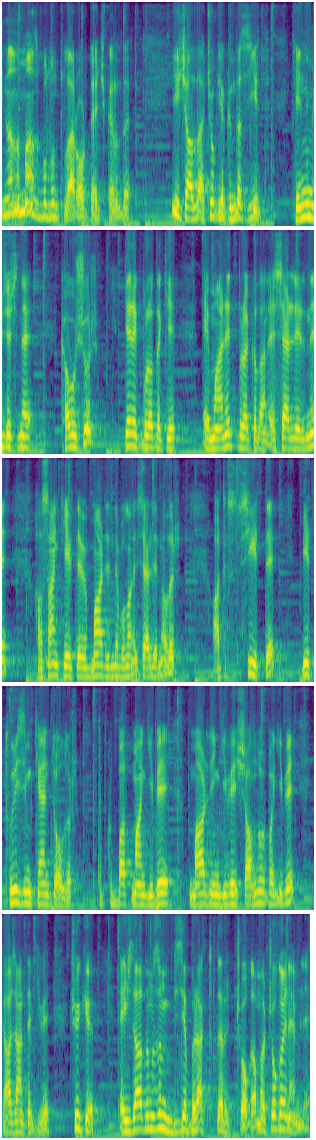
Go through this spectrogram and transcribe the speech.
inanılmaz buluntular ortaya çıkarıldı. İnşallah çok yakında Siirt kendi müzesine kavuşur. Gerek buradaki emanet bırakılan eserlerini Hasankeyf'te ve Mardin'de bulunan eserlerini alır. Artık Siirt'te bir turizm kenti olur. Tıpkı Batman gibi, Mardin gibi, Şanlıurfa gibi, Gaziantep gibi. Çünkü ecdadımızın bize bıraktıkları çok ama çok önemli.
